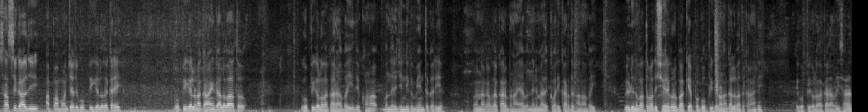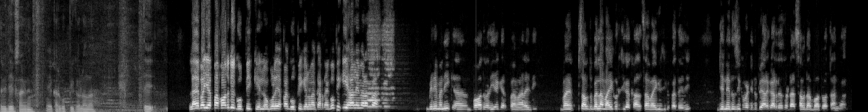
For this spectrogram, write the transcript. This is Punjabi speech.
ਸਤਿ ਸ਼੍ਰੀ ਅਕਾਲ ਜੀ ਆਪਾਂ ਪਹੁੰਚੇ ਅੱਜ ਗੋਪੀ ਗਿੱਲ ਦੇ ਘਰੇ। ਗੋਪੀ ਗਿੱਲ ਨਾਲ ਕਰਾਂਗੇ ਗੱਲਬਾਤ। ਗੋਪੀ ਗਿੱਲ ਦਾ ਘਰ ਆ ਬਾਈ ਦੇਖੋ ਨਾ ਬੰਦੇ ਨੇ ਜਿੰਨੀ ਕੁ ਮਿਹਨਤ ਕਰੀ ਆ ਉਹਨਾਂ ਕਾ ਆਪਦਾ ਘਰ ਬਣਾਇਆ ਬੰਦੇ ਨੇ ਮੈਂ ਇੱਕ ਵਾਰੀ ਘਰ ਦਿਖਾਣਾ ਬਾਈ। ਵੀਡੀਓ ਨੂੰ ਵੱਧ ਤੋਂ ਵੱਧ ਸ਼ੇਅਰ ਕਰੋ ਬਾਕੀ ਆਪਾਂ ਗੋਪੀ ਗਿੱਲ ਨਾਲ ਗੱਲਬਾਤ ਕਰਾਂਗੇ। ਇਹ ਗੋਪੀ ਗਿੱਲ ਦਾ ਘਰ ਆ ਬਾਈ ਸਾਰਾ ਤੁਸੀਂ ਦੇਖ ਸਕਦੇ ਹੋ। ਇਹ ਘਰ ਗੋਪੀ ਗਿੱਲ ਦਾ। ਤੇ ਲੈ ਬਾਈ ਆਪਾਂ ਪਹੁੰਚ ਗਏ ਗੋਪੀ ਕੇਲੋਂ ਕੋਲੇ ਆਪਾਂ ਗੋਪੀ ਕੇਲੋਂ ਨਾਲ ਕਰਦੇ ਹਾਂ। ਗੋਪੀ ਕੀ ਹਾਲ ਹੈ ਮੇਰਾ ਭਰਾ? ਵੀਰੇ ਮਨੀ ਬਹੁਤ ਵਧੀਆ ਕਿਰਪਾ ਮਹਾਰਾਜ ਦੀ। ਸਭ ਤੋਂ ਪਹਿਲਾਂ ਵਾਹਿਗੁਰੂ ਜੀ ਕਾ ਖਾਲਸਾ ਵਾਹਿਗੁਰੂ ਜੀ ਕੀ ਫਤਿਹ ਜੀ। ਜਿੰਨੇ ਤੁਸੀਂ ਕਬੱਡੀ ਨੂੰ ਪਿਆਰ ਕਰਦੇ ਹੋ ਤੁਹਾਡਾ ਸਭ ਦਾ ਬਹੁਤ ਬਹੁਤ ਧੰਨਵਾਦ।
